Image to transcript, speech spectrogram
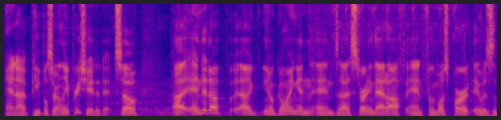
and uh, people certainly appreciated it. So, uh, ended up, uh, you know, going and and uh, starting that off. And for the most part, it was the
